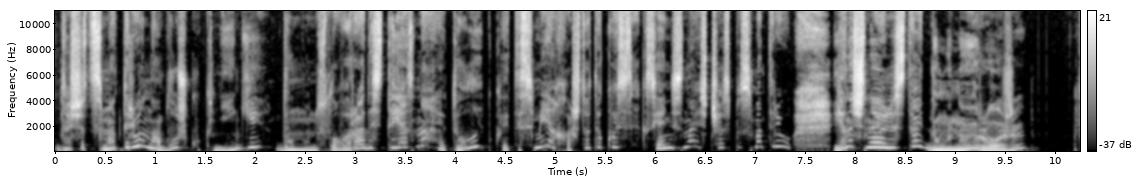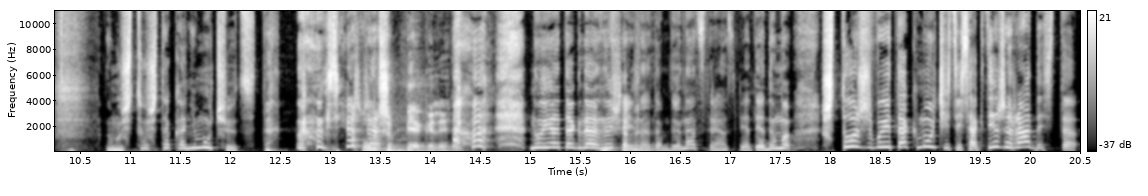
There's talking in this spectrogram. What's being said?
значит, смотрю на обложку книги, думаю, ну слово радость-то я знаю, это улыбка, это смех, а что такое секс, я не знаю, сейчас посмотрю. Я начинаю листать, думаю, ну и рожи. Думаю, что ж так они мучаются-то? Лучше бегали. Ну, я тогда, знаешь, я не знаю, там 12-13 лет. Я думаю, что ж вы так мучаетесь, а где же радость-то?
